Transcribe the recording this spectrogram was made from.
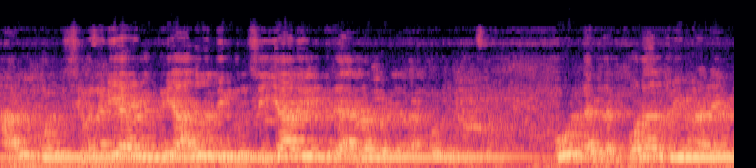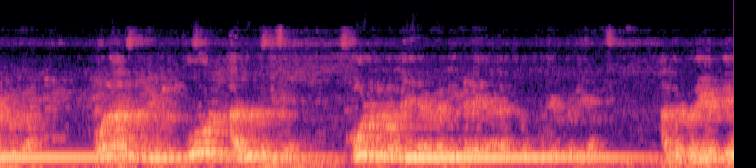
நாளும் போதும் சிவனடியார்களுக்கு யாதொரு தீங்கும் செய்யாது என்று அருளப்பட்டுதான் கோவில் போர் அந்த கோளாறு பிரிவு நடைபெற்றுள்ளார் கோளாறு பிரிவு போர் அது பதிகம் கோள்களுடைய வெளிகளை அறுக்கக்கூடிய பதிகம். அந்த பதிகத்தை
